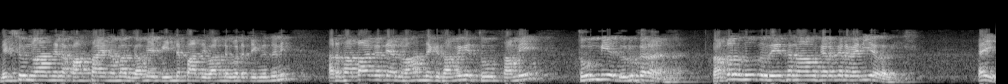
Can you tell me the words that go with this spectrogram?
වික්ෂුන් වහන්සේලා පස් ආය නමක් ගමේ පින්ඩ පාතේ වඩනකොට පින්දුනි අර සතාගතයන් වහන්සේගේ සමගයේ සමේ තුම්බිය දුරු කරන්න. රතන සූත්‍ර දේශනාව කර කර වැඩිය වගේ. ඇයි?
